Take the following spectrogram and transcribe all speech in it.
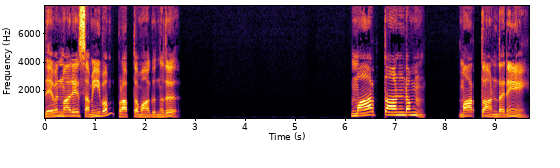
ദേവന്മാരെ സമീപം പ്രാപ്തമാകുന്നത്. മാർത്താണ്ഡം മാർത്താണ്ഡനെ.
